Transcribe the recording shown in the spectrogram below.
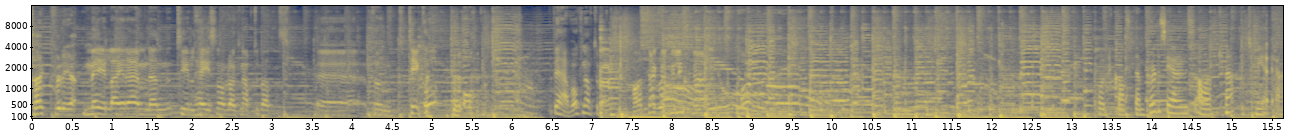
tack för det. Maila era ämnen till hejsnabelaknappdebatt.tk och det här var Knappdebatt. Tack bra. för att ni lyssnar. Podcasten producerades av Knappt Media.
